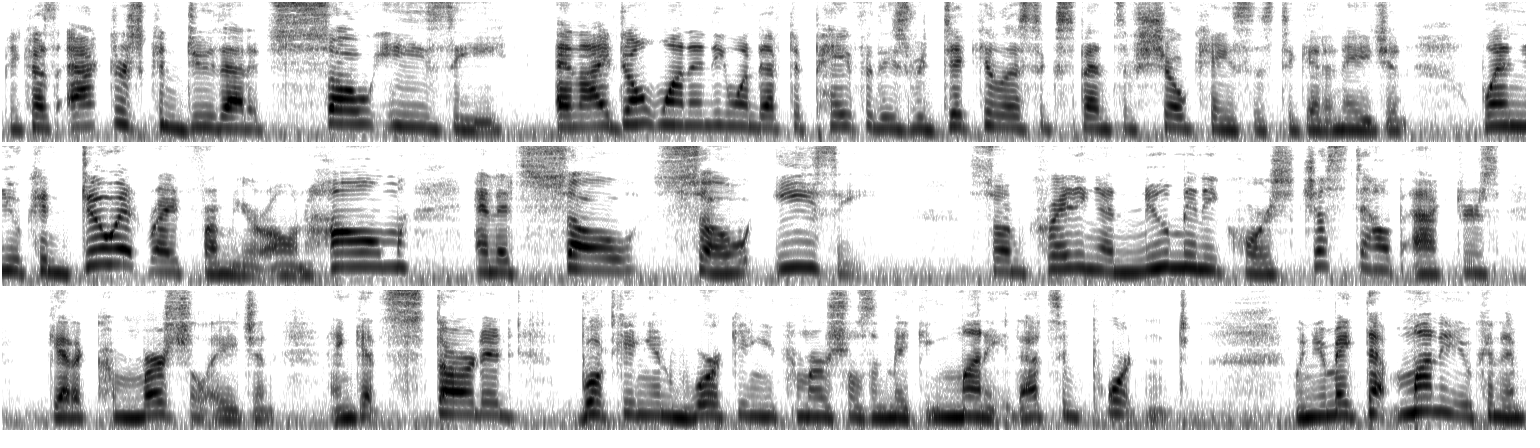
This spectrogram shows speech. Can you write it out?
because actors can do that. It's so easy. And I don't want anyone to have to pay for these ridiculous expensive showcases to get an agent when you can do it right from your own home. And it's so, so easy. So I'm creating a new mini course just to help actors get a commercial agent and get started booking and working in commercials and making money. That's important. When you make that money, you can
